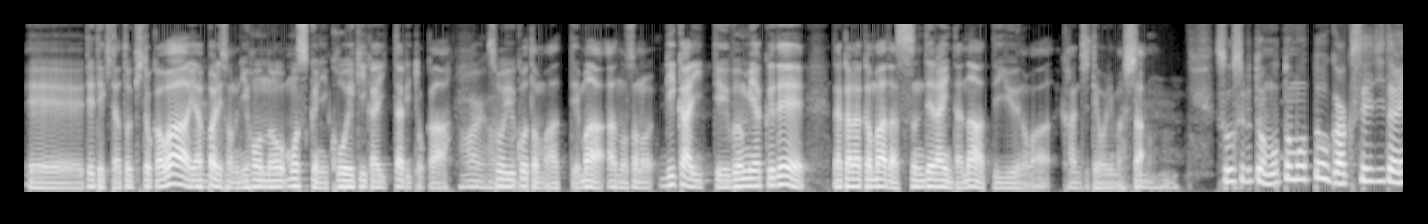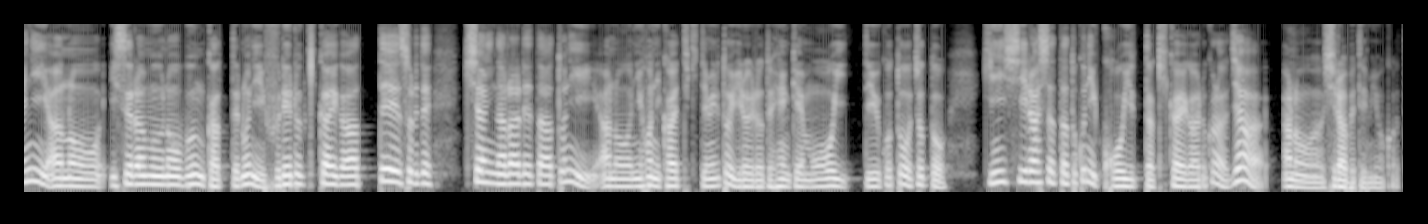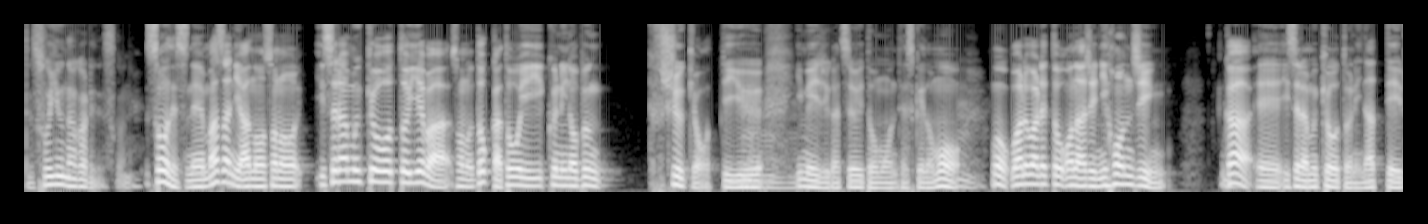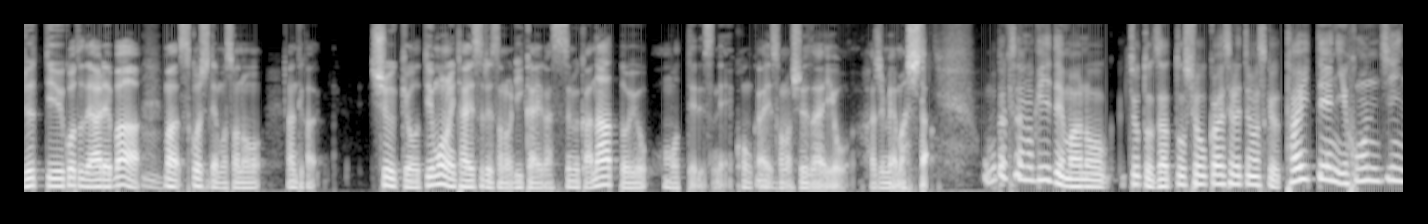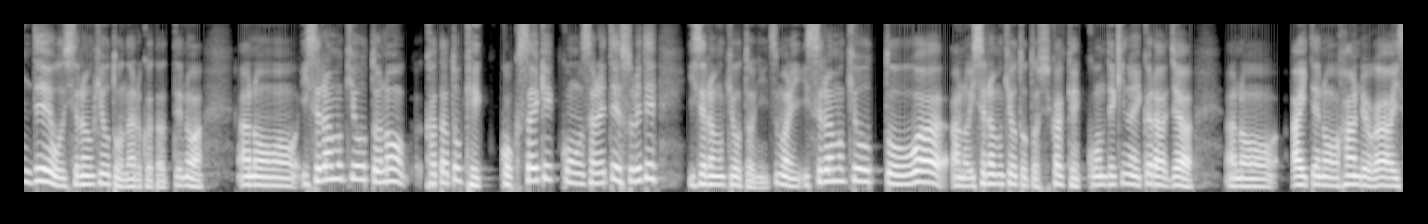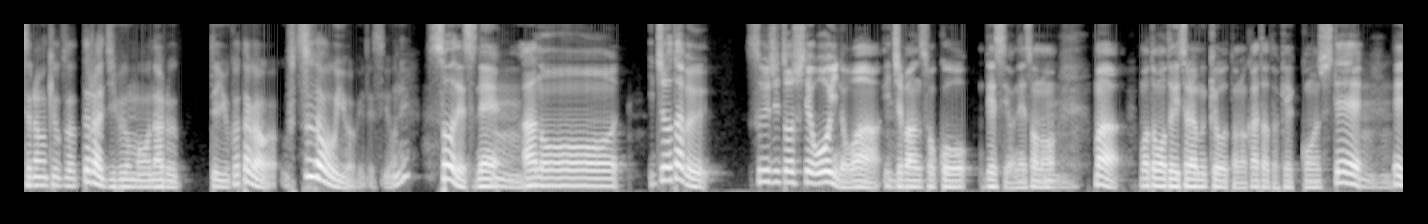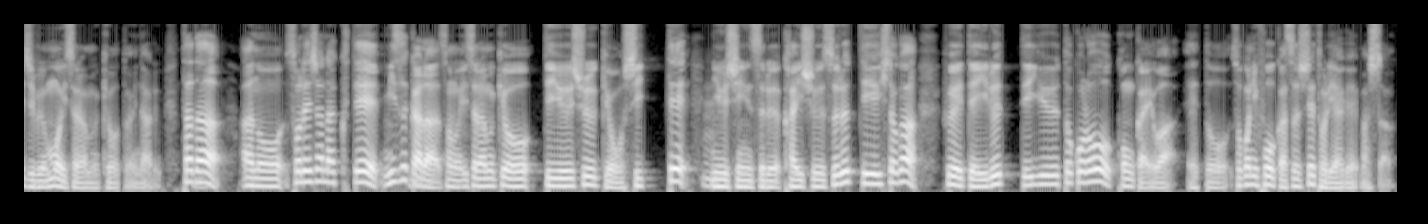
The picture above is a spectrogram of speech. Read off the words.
えー出てきた時とかは、やっぱりその日本のモスクに攻撃が行ったりとか、そういうこともあって、まあ、あの、その理解っていう文脈で、なかなかまだ進んでないんだなっていうのは感じておりました。うんそうすると、もともと学生時代にあのイスラムの文化ってのに触れる機会があって、それで記者になられた後にあの日本に帰ってきてみると、いろいろと偏見も多いっていうことをちょっと気にしていらっしゃったところにこういった機会があるから、じゃああの調べてみようかって、そういう流れですかね。そうですね。まさにあの、その、イスラム教といえば、その、どっか遠い国の文、宗教っていうイメージが強いと思うんですけども、うんもう我々と同じ日本人が、えーイスラム教徒になっているっていうことであれば、うんまあ少しでもその、なんていうか、宗教っていうものに対するその理解が進むかなと思ってですね、今回その取材を始めました。大滝さんの記事でもあのちょっとざっと紹介されてますけど大抵日本人でイスラム教徒になる方っていうのはあのイスラム教徒の方と結国際結婚をされてそれでイスラム教徒につまりイスラム教徒はあのイスラム教徒としか結婚できないからじゃああの相手の伴侶がイスラム教徒だったら自分もなるっていう方が普通は多いわけですよね。そうですね。うんあのー一応多分、数字として多いのは一番そこですよね。その、うんまあ、もともとイスラム教徒の方と結婚して、うんうんで、自分もイスラム教徒になる。ただ、あの、それじゃなくて、自らそのイスラム教っていう宗教を知ってうん入信する、改宗するっていう人が増えているっていうところを今回は、えっと、そこにフォーカスして取り上げました。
